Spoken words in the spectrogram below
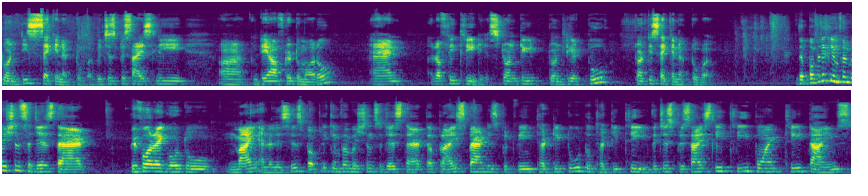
22nd October, which is precisely uh, day after tomorrow and roughly three days, 20, 20th to 22nd October. The public information suggests that before I go to my analysis, public information suggests that the price band is between 32 to 33, which is precisely 3.3 times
